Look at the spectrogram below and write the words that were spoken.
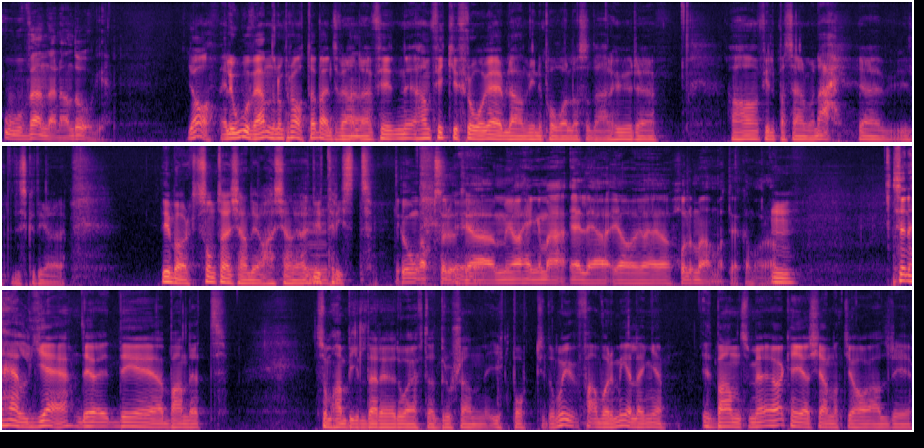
ovänner när han dog. Ja, eller ovänner, de pratar bara inte med varandra. För Han fick ju fråga ibland, Vinnie Paul och sådär, hur... eh, Jaha, Filip Anselmo, nej, jag vill inte diskutera det. Det är mörkt, sånt här kände jag, kände jag, det är trist. Jo absolut, jag, men jag hänger med, eller jag, jag, jag håller med om att det kan vara. Mm. Sen Hell Yeah, det, det är bandet som han bildade då efter att brorsan gick bort. De har ju fan varit med länge. Ett band som jag, jag kan erkänna att jag aldrig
